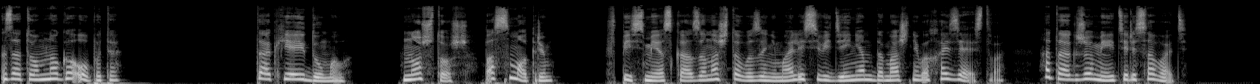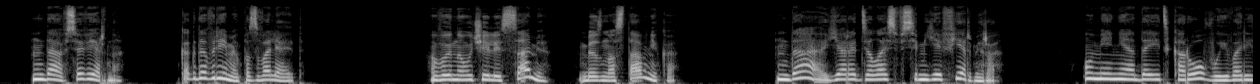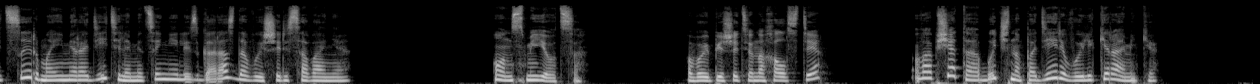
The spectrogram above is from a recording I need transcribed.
Зато много опыта. Так я и думал. Ну что ж, посмотрим. В письме сказано, что вы занимались ведением домашнего хозяйства, а также умеете рисовать. Да, все верно. Когда время позволяет. Вы научились сами? Без наставника? Да, я родилась в семье фермера. Умение доить корову и варить сыр моими родителями ценились гораздо выше рисования. Он смеется. Вы пишете на холсте? Вообще-то обычно по дереву или керамике.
